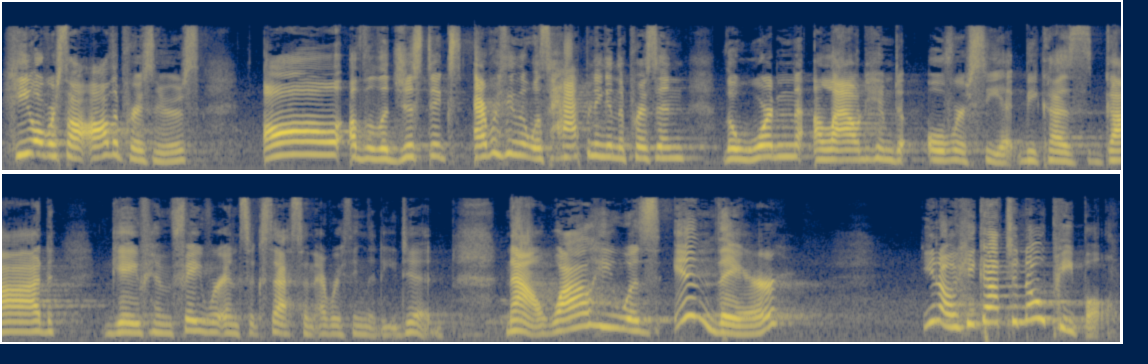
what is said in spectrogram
he oversaw all the prisoners, all of the logistics, everything that was happening in the prison. The warden allowed him to oversee it because God gave him favor and success in everything that he did. Now, while he was in there, you know, he got to know people,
